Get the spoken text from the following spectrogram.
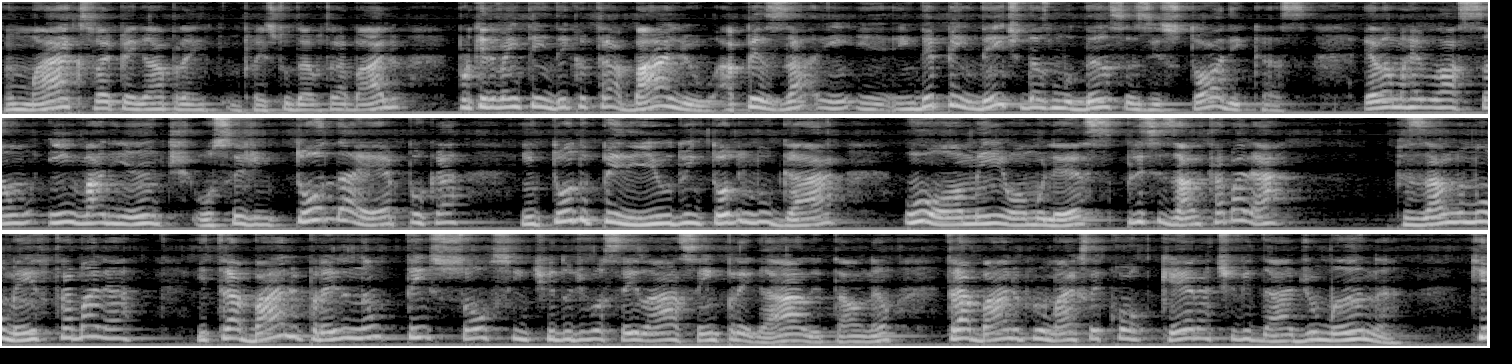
o Marx vai pegar para estudar o trabalho, porque ele vai entender que o trabalho, apesar independente das mudanças históricas, ela é uma revelação invariante, ou seja, em toda época, em todo período, em todo lugar, o homem ou a mulher precisaram trabalhar. Precisaram no momento trabalhar. E trabalho para ele não tem só o sentido de você ir lá ser empregado e tal, não. Trabalho para o Marx é qualquer atividade humana que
